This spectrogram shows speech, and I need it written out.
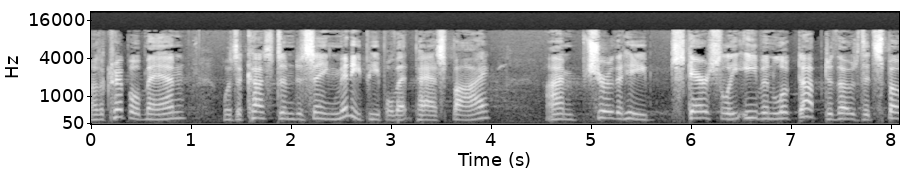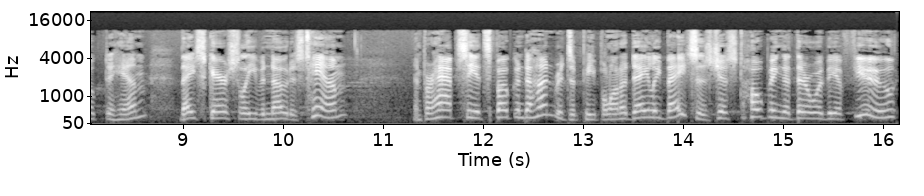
Now, the crippled man was accustomed to seeing many people that passed by. I'm sure that he scarcely even looked up to those that spoke to him. They scarcely even noticed him. And perhaps he had spoken to hundreds of people on a daily basis, just hoping that there would be a few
